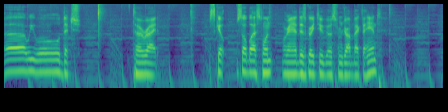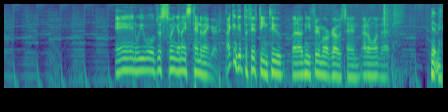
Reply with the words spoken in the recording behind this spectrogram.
Uh, we will ditch to right. Skill. Soul Blast 1. We're to add this grade 2 goes from drop back to hand. And we will just swing a nice 10 to Vanguard. I can get to 15 too, but I would need three more ghosts, and I don't want that. Hit me.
